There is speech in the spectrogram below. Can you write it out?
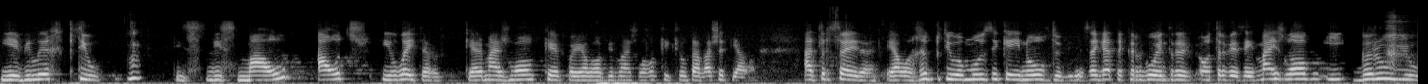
e a Billy repetiu. Disse, disse mal, out e later, que era mais logo, que é para ela ouvir mais logo, que aquilo estava a chateá-la. À terceira, ela repetiu a música e não houve dúvidas. A gata carregou entre, outra vez em mais logo e barulho.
